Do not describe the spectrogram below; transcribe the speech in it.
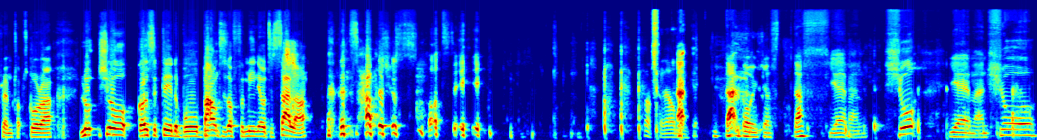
Prem top scorer. Luke Shaw goes to clear the ball, bounces off Firmino to Salah. and Salah just slots it in. Fucking hell, man. that that goal is just that's yeah, man. Sure, yeah, man. Sure,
